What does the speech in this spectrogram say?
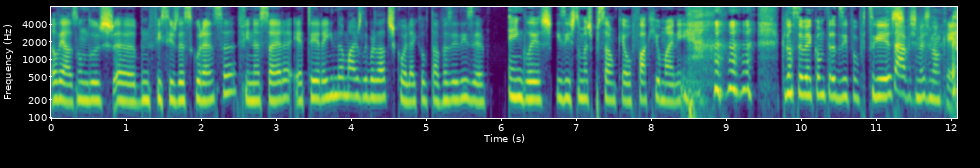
Aliás, um dos uh, benefícios da segurança financeira é ter ainda mais liberdade de escolha, aquilo que estavas a dizer. Em inglês existe uma expressão que é o fuck you money, que não sei bem como traduzir para português. Sabes, mas não queres.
